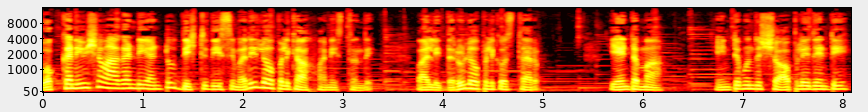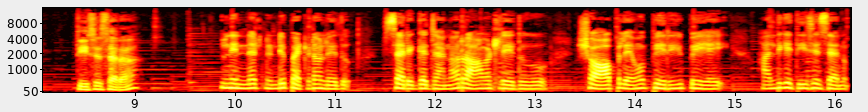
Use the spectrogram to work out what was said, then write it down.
ఒక్క నిమిషం ఆగండి అంటూ దిష్టి తీసి మరీ లోపలికి ఆహ్వానిస్తుంది. వాళ్ళిద్దరూ లోపలికి వస్తారు. ఏంటమ్మా ఇంటి ముందు షాప్ లేదేంటి? తీసేశారా? నిన్నటి నుండి పెట్టడం లేదు. సరిగ్గా జనం రావట్లేదు. షాపులేమో పెరిగిపోయాయి. అందుకే తీసేశాను.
